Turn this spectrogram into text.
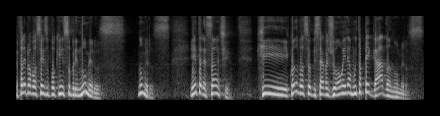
Eu falei para vocês um pouquinho sobre números. números. E é interessante que quando você observa João, ele é muito apegado a números.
